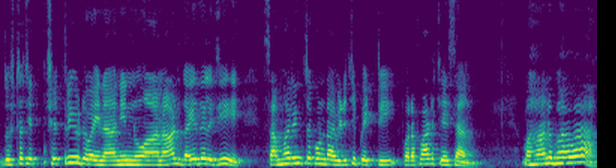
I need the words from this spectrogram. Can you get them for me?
దుష్ట క్షత్రియుడవైన నిన్ను ఆనాడు దయదలిచి సంహరించకుండా విడిచిపెట్టి పొరపాటు చేశాను. మహానుభావా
